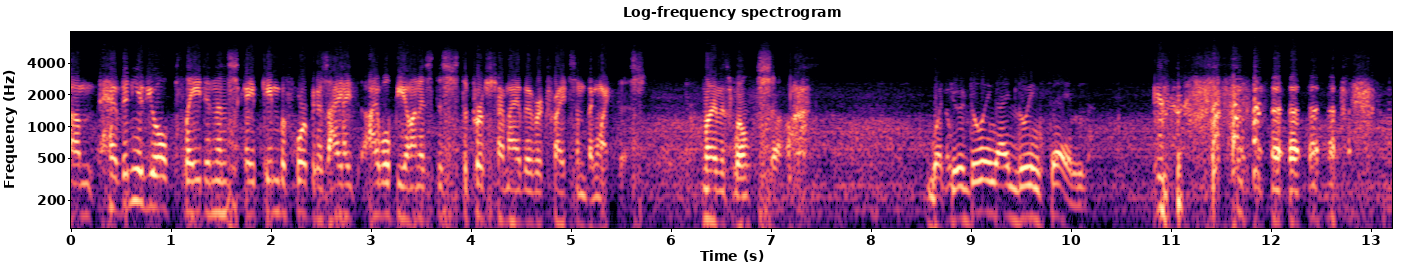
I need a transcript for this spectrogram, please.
Um, have any of you all played a Skype game before? Because I, I will be honest, this is the first time I've ever tried something like this. Mine as well. So, What you're doing, I'm doing same.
